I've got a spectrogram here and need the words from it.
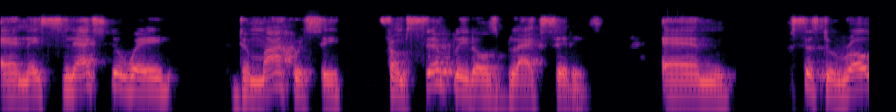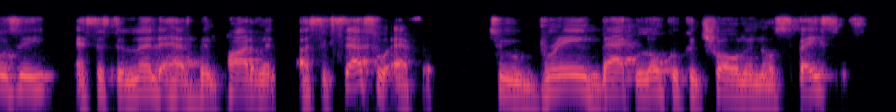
And they snatched away democracy from simply those black cities. And Sister Rosie and Sister Linda have been part of a successful effort to bring back local control in those spaces.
